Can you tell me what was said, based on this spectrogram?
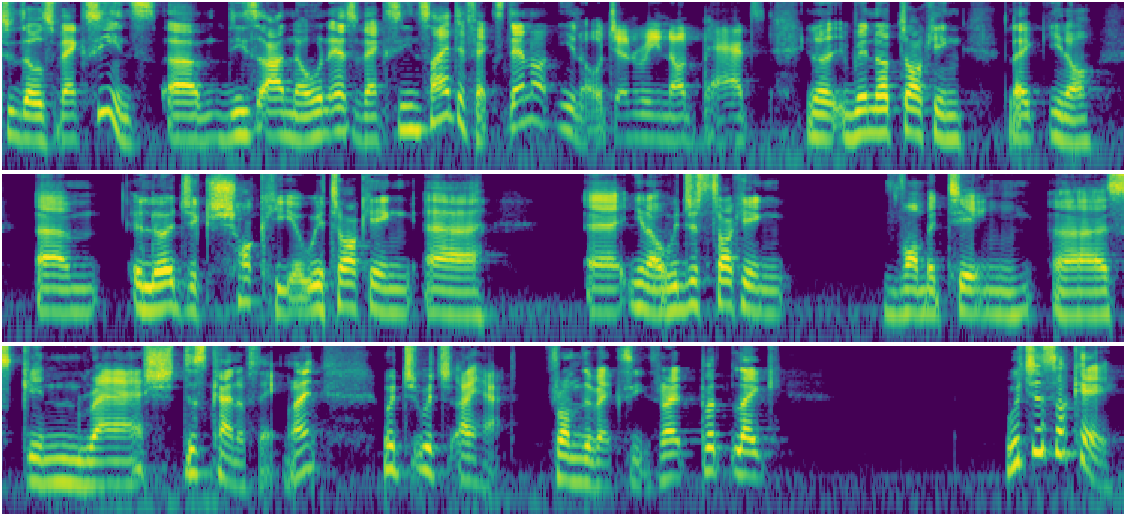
to those vaccines. Um, these are known as vaccine side effects. They're not, you know, generally not bad. You know, we're not talking like, you know, um, allergic shock here. We're talking, uh, uh, you know, we're just talking vomiting, uh, skin rash, this kind of thing, right? Which which I had from the vaccines, right? But like, which is okay.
